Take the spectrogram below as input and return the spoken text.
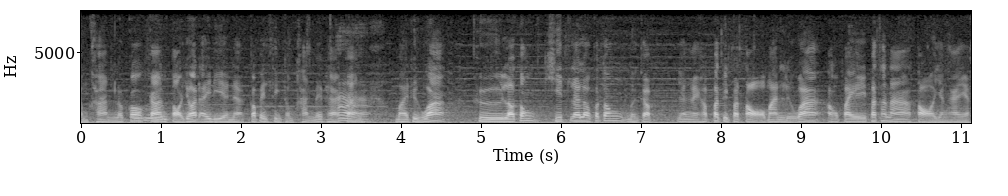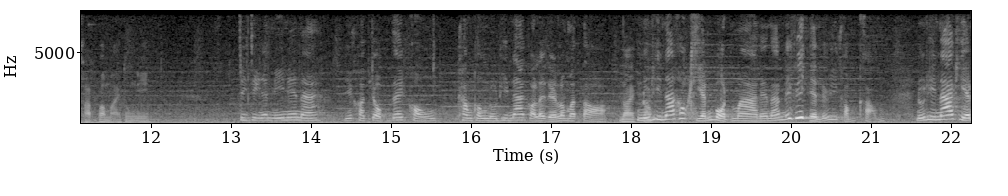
สำคัญ แล้วก็อือฮึการต่อยอดไอเดียเนี่ยก็เป็นสิ่งสำคัญไม่แพ้กันอ่าหมายถึงว่าคือเราต้องคิดแล้วเราก็ต้องเหมือนกับยังไงครับปฏิดปะต่อมันหรือว่าเอาไปพัฒนาต่อยังไงอะครับความหมายตรงนี้ จริง ๆ อันนี้เนี่ยนะ เดี๋ยวขอจบด้วยของคำของหนูทีน่าก่อนเลยเดี๋ยวเรามาต่อ ได้ครับ หนูทีน่าเขาเขียนบทมาเนี่ยนะนี่พี่เห็นแล้วพี่ขำๆหนูทีน่าเขียน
